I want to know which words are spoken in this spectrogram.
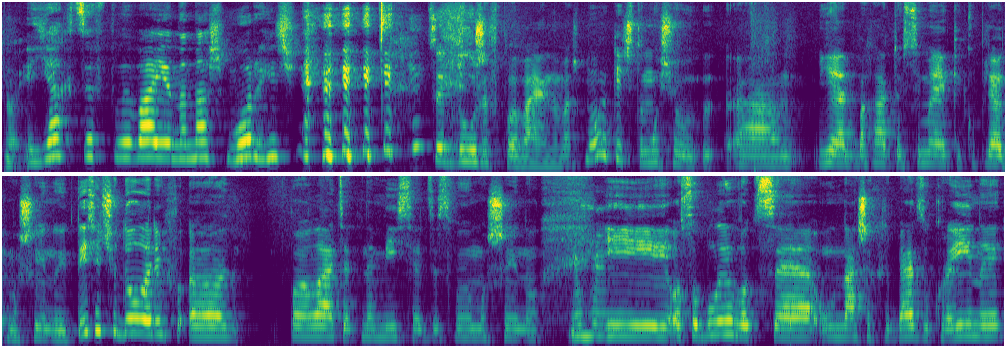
Ну і як це впливає на наш моргіч? Це дуже впливає на ваш моргіч, тому що е, є багато сімей, які купляють машину і тисячу доларів е, платять на місяць за свою машину. І особливо це у наших ребят з України,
